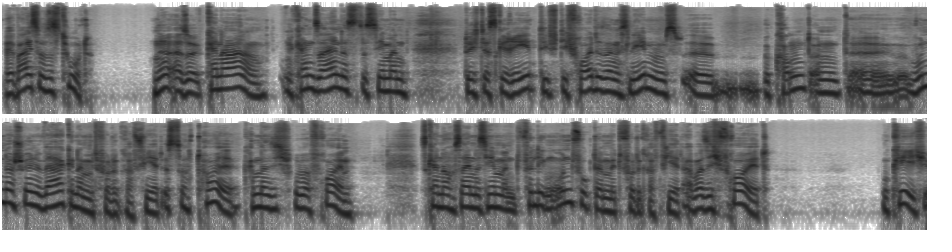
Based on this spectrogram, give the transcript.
wer weiß, was es tut. Ne? Also keine Ahnung. Kann sein, dass das jemand durch das Gerät die, die Freude seines Lebens äh, bekommt und äh, wunderschöne Werke damit fotografiert. Ist doch toll. Kann man sich drüber freuen. Es kann auch sein, dass jemand völligen Unfug damit fotografiert, aber sich freut. Okay, ich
